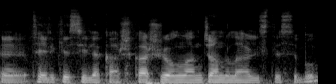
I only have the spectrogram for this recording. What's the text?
e, tehlikesiyle karşı karşıya olunan canlılar listesi bu.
